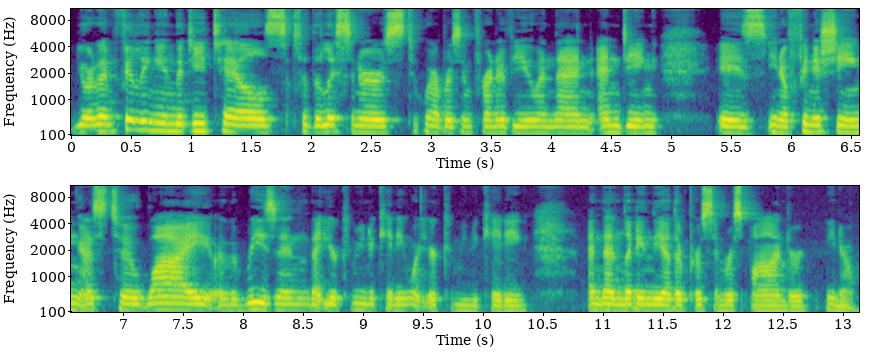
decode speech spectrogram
You're then filling in the details to the listeners, to whoever's in front of you, and then ending is, you know, finishing as to why or the reason that you're communicating what you're communicating, and then letting the other person respond or, you know,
